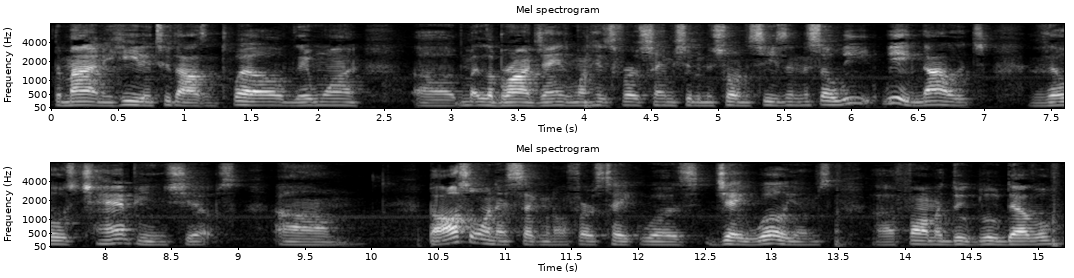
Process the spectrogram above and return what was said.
the Miami Heat in 2012, they won, uh, LeBron James won his first championship in the shortened season. And so we, we acknowledge those championships. Um, also on that segment on First Take was Jay Williams, uh, former Duke Blue Devil,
